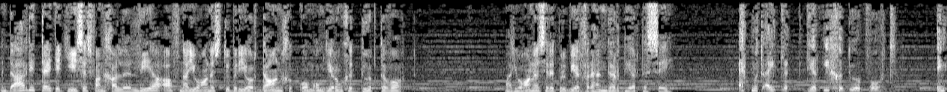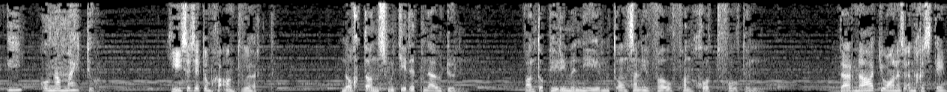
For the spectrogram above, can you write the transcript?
In daardie tyd het Jesus van Galilea af na Johannes toe by die Jordaan gekom om deur hom gedoop te word. Maar Johannes het dit probeer verhinder deur te sê: Ek moet eintlik deur u gedoop word en u kom na my toe. Jesus het hom geantwoord: Nogtans moet jy dit nou doen, want op hierdie manier moet ons aan die wil van God voldoen. Daarna het Johannes ingestem.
